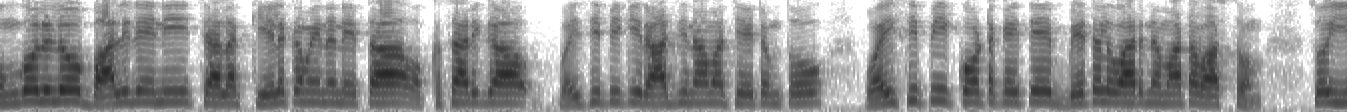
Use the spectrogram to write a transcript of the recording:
ఒంగోలులో బాలినేని చాలా కీలకమైన నేత. ఒక్కసారిగా వైసీపీకి రాజీనామా చేయడంతో వైసీపీ కోటకైతే బీటలు వారిన మాట వాస్తవం. సో ఈ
